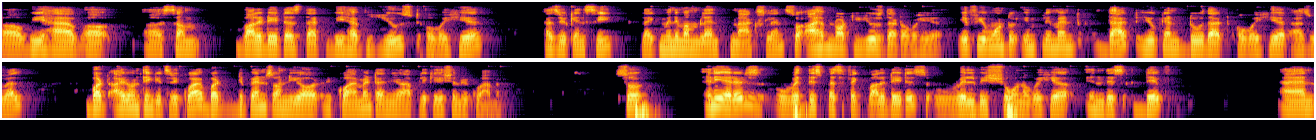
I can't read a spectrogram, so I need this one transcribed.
uh, we have uh, uh, some validators that we have used over here. As you can see, like minimum length, max length. So I have not used that over here. If you want to implement that, you can do that over here as well. But I don't think it's required but depends on your requirement and your application requirement. So any errors with this specific validators will be shown over here in this div. And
